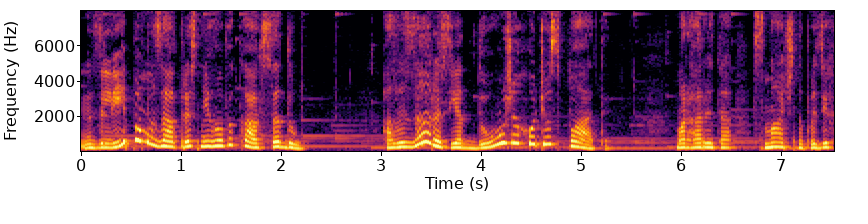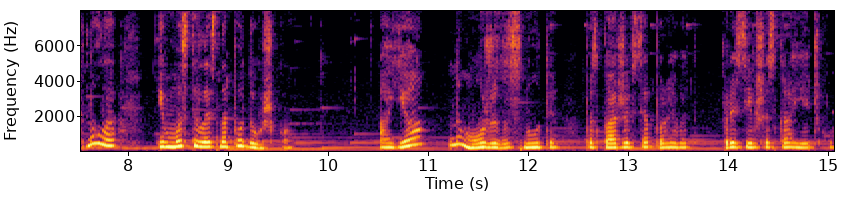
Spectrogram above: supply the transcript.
Зліпимо завтра сніговика в саду. Але зараз я дуже хочу спати. Маргарита смачно позіхнула і вмостилась на подушку. А я не можу заснути, поскаржився привид, присівши з краєчку.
